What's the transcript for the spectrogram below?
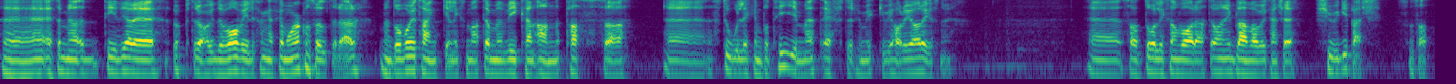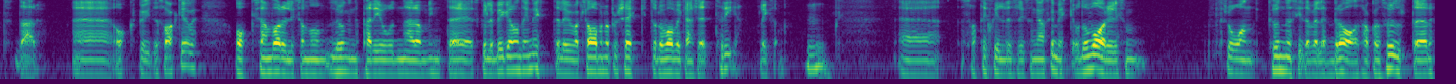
eh, ett av mina tidigare uppdrag, då var vi liksom ganska många konsulter där. Men då var ju tanken liksom att ja, men vi kan anpassa eh, storleken på teamet efter hur mycket vi har att göra just nu. Eh, så att då liksom var det att ja, ibland var vi kanske 20 pers som satt där och byggde saker. Och sen var det liksom någon lugn period när de inte skulle bygga någonting nytt eller vi var klara med något projekt och då var vi kanske tre. Liksom. Mm. Eh, så att det skilde sig liksom ganska mycket och då var det liksom från kundens sida väldigt bra att ha konsulter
